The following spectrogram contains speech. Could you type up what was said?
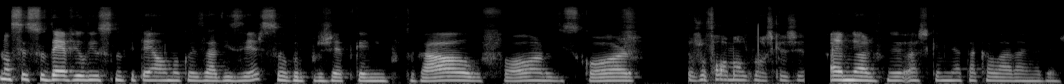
Não sei se o Devil e o Snoopy têm alguma coisa a dizer sobre o projeto Gaming Portugal, o fórum, o Discord. Eles vão falar mal de nós, quer dizer. É melhor, eu acho que a mulher está calada, ai meu Deus.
